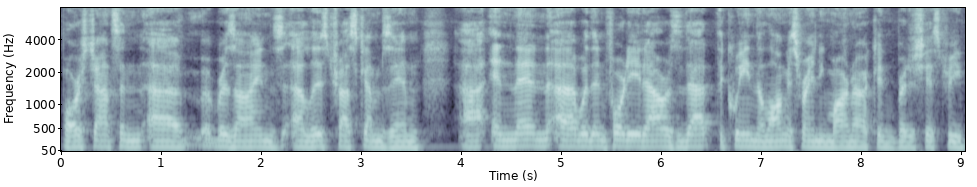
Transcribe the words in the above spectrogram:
Boris Johnson uh, resigns. Liz Truss comes in, and then within 48 hours of that, the Queen, the longest reigning monarch in British history,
